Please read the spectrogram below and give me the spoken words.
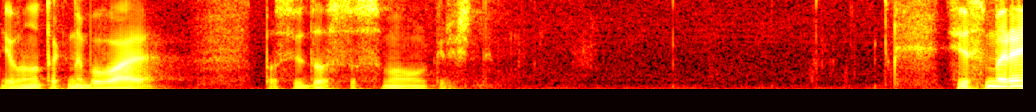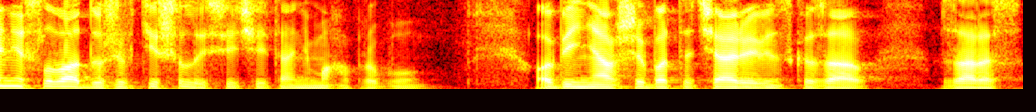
І воно так не буває по свідоцтву самого Кришни. Ці смиренні слова дуже втішили свій чайтані Магапрабху. Обійнявши Батачарю, він сказав: зараз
